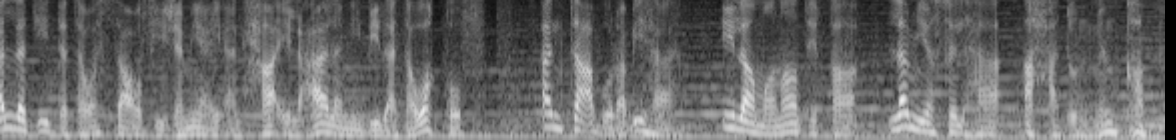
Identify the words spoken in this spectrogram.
التي تتوسع في جميع أنحاء العالم بلا توقف أن تعبر بها إلى مناطق لم يصلها أحد من قبل.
